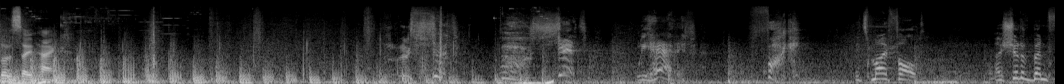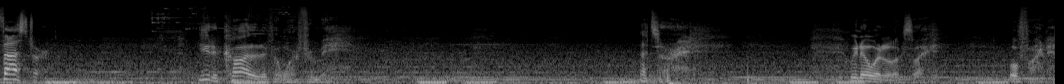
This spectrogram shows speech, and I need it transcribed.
Gotta save Hank. Oh, shit! Oh, shit! We had it! Fuck! It's my fault. I should have been faster. You'd have caught it if it weren't for me. That's all right. We know what it looks like. We'll find it.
